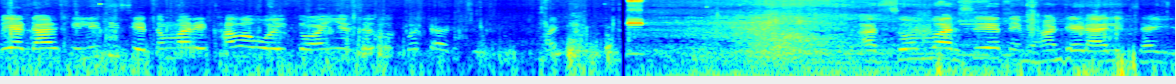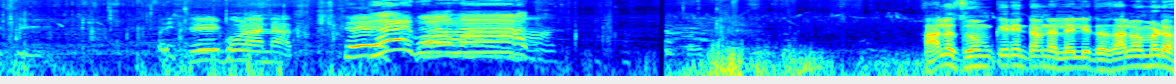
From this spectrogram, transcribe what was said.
બે ડાળખી લીધી છે. તમારે ખાવા હોય તો અહીંયા જરૂર બતાડજો આજ સોમવાર છે તેમે હાંઢેડા આલી જાય છે જય ભોળાનાથ. જય ભોળાનાથ. હાલો ઝૂમ કરીને તમને લઈ લીધો. ચાલવા મળો.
